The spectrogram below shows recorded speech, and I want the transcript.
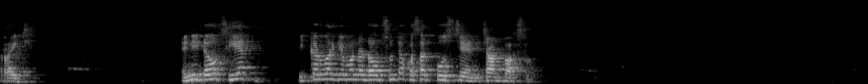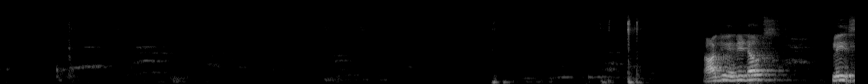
right. Any doubts here ఇక్కడ వరకు ఏమన్నా డౌట్స్ ఉంటే ఒకసారి పోస్ట్ చేయండి చాట్ బాక్స్ లో Raju any doubts please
